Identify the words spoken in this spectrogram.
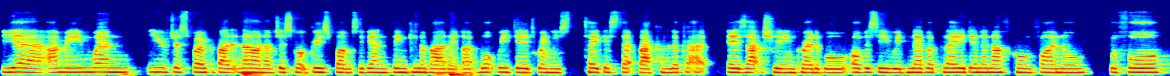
Yeah, I mean, when you've just spoke about it now, and I've just got goosebumps again thinking about it. Like what we did when you take a step back and look at it is actually incredible. Obviously, we'd never played in an AFCON final before.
